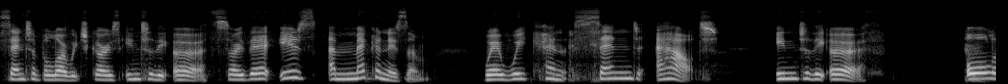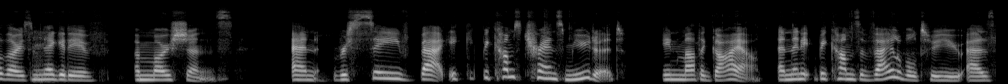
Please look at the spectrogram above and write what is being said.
center below, which goes into the earth. So there is a mechanism where we can send out into the earth all of those negative emotions and receive back. It becomes transmuted in Mother Gaia and then it becomes available to you as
